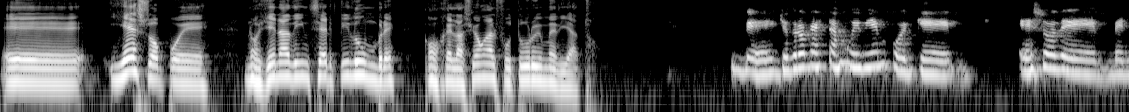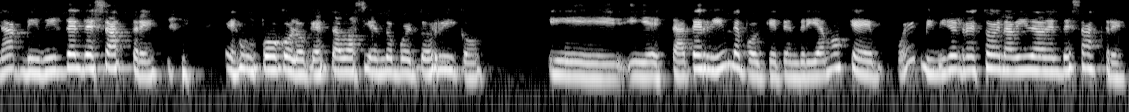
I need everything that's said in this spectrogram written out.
Eh, y eso pues nos llena de incertidumbre con relación al futuro inmediato. Yo creo que está muy bien porque eso de vivir del desastre es un poco lo que ha estado haciendo Puerto Rico y, está terrible porque tendríamos que pues, vivir el resto de la vida del desastre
